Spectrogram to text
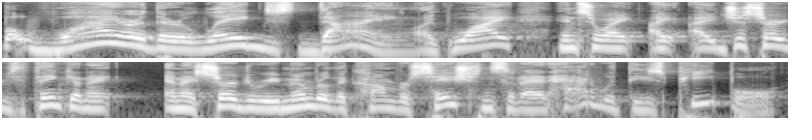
But why are their legs dying? Like why and so i i, I just started to think and i and I started to remember the conversations that I had had with these people.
